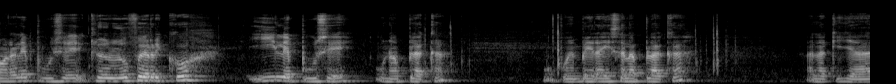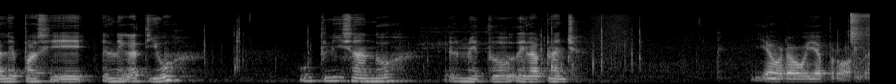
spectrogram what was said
ahora le puse cloruro férrico y le puse una placa. Como pueden ver ahí está la placa a la que ya le pasé el negativo utilizando el método de la plancha. Y ahora voy a probarla.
